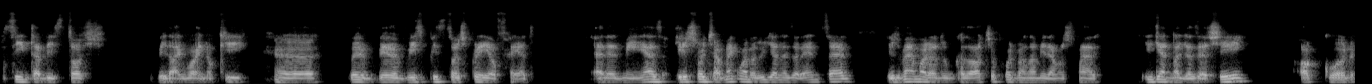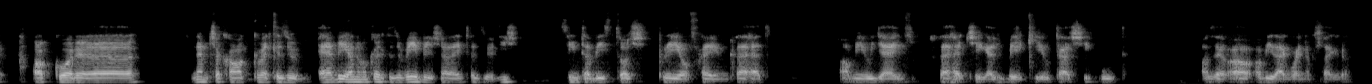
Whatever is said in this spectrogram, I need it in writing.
szinte biztos világbajnoki, biztos playoff helyet eredményez, és hogyha megmarad ugyanez a rendszer, és bemaradunk az alcsoportban, amire most már igen nagy az esély, akkor, akkor nem csak a következő EB, hanem a következő VB is elejteződ is szinte biztos playoff helyünk lehet, ami ugye egy lehetséges békijutási út az a, a világbajnokságra.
